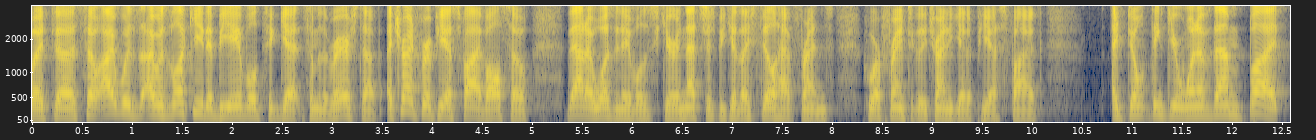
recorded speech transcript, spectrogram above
but uh, so I was I was lucky to be able to get some of the rare stuff. I tried for a PS5 also that I wasn't able to secure, and that's just because I still have friends who are frantically trying to get a PS5. I don't think you're one of them, but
